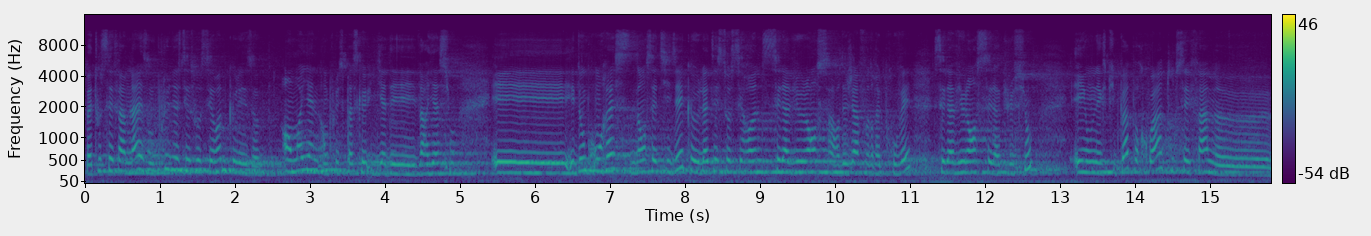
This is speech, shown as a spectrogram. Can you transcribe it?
bah, toutes ces femmes-là, elles ont plus de testostérone que les hommes. En moyenne en plus, parce qu'il y a des variations. Et, donc on reste dans cette idée que la testostérone, c'est la violence. Alors déjà, il faudrait le prouver. C'est la violence, c'est la pulsion. Et on n'explique pas pourquoi toutes ces femmes, euh,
